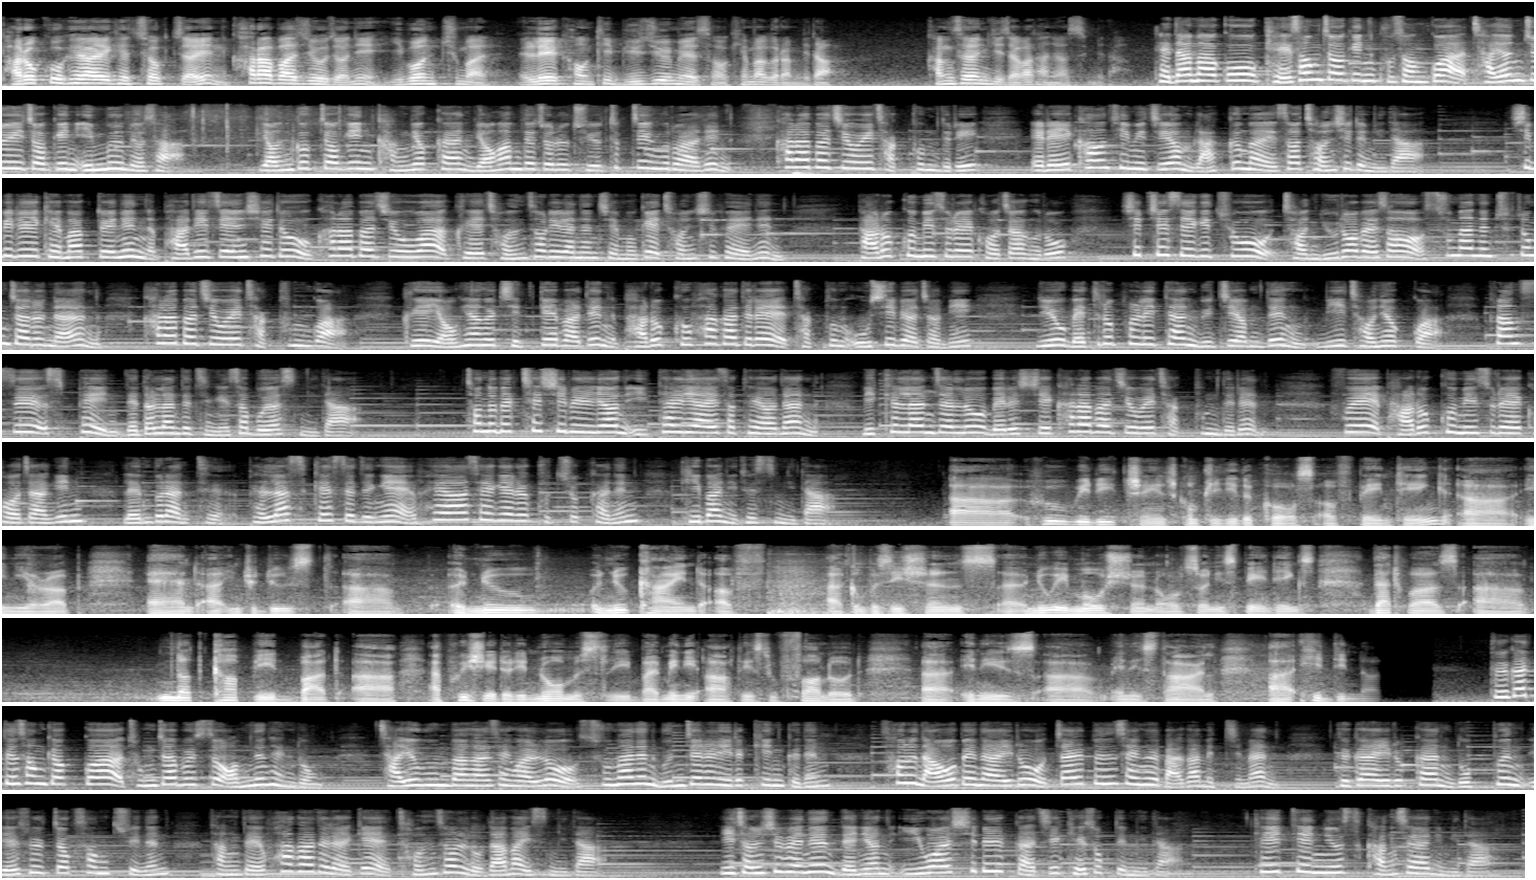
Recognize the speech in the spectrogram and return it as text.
바로크 회화의 개척자인 카라바지오전이 이번 주말 LA 카운티 뮤지엄에서 개막을 합니다. 강서연 기자가 다녀왔습니다. 대담하고 개성적인 구성과 자연주의적인 인물 묘사, 연극적인 강력한 명암대조를 주요 특징으로 하는 카라바지오의 작품들이 LA 카운티 뮤지엄 라크마에서 전시됩니다. 11일 개막되는 바디즈 앤 섀도우 카라바지오와 그의 전설이라는 제목의 전시회에는 바로크 미술의 거장으로 17세기 초 전 유럽에서 수많은 추종자를 낳은 카라바지오의 작품과 그의 영향을 짙게 받은 바로크 화가들의 작품 50여 점이 뉴욕 메트로폴리탄 뮤지엄 등 미 전역과 프랑스, 스페인, 네덜란드 등에서 모였습니다. 1571년 이탈리아에서 태어난 미켈란젤로 메르시 카라바지오의 작품들은 후에 바로크 미술의 거장인 렘브란트, 벨라스케스 등의 회화 세계를 구축하는 기반이 됐습니다. uh, who really changed completely the course of painting uh, in Europe and uh, introduced uh, a new a new kind of uh, compositions, a new emotion also in his paintings that was. Not copied but uh, appreciated enormously by many artists who followed uh, in his uh, in his style. Uh, he did not. 불같은 성격과 종잡을 수 없는 행동, 자유분방한 생활로 수많은 문제를 일으킨 그는 39의 나이로 짧은 생을 마감했지만 그가 이룩한 높은 예술적 성취는 당대 화가들에게 전설로 남아 있습니다. 이 전시회는 내년 2월 10일까지 계속됩니다. KTN 뉴스 강서연입니다.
